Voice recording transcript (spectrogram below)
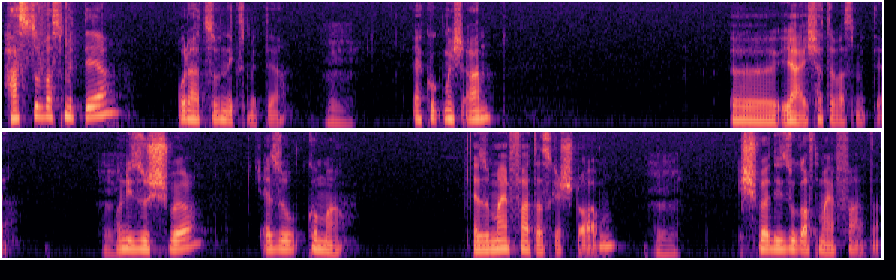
Hast du was mit der oder hast du nichts mit der? Er guckt mich an. Äh, ja, ich hatte was mit der. Und ich so, schwör. Er so, guck mal. Also, mein Vater ist gestorben. Ich schwöre dir sogar auf meinen Vater.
